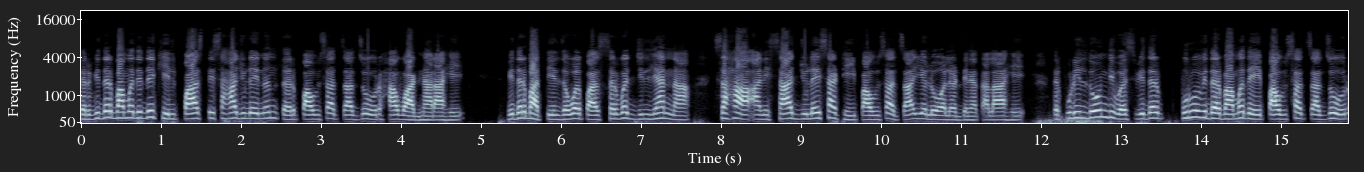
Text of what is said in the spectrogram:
तर विदर्भामध्ये देखील पाच ते सहा जुलै नंतर पावसाचा जोर हा वाढणार आहे. विदर्भातील जवळपास सर्वच जिल्ह्यांना सहा आणि सात जुलैसाठी पावसाचा येलो अलर्ट देण्यात आला आहे. तर पुढील दोन दिवस विदर्भ पूर्व विदर्भामध्ये पावसाचा जोर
